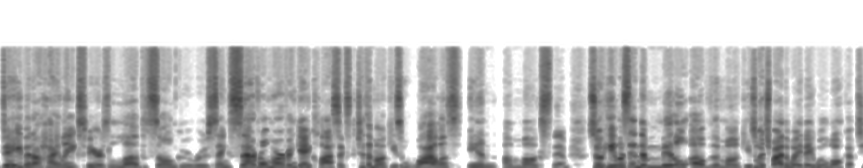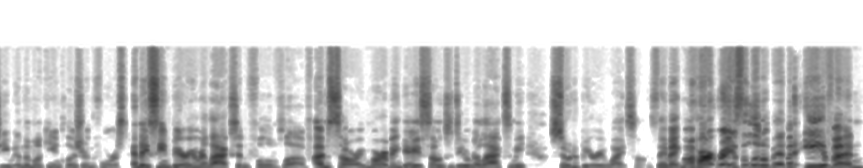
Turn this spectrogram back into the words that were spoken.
David, a highly experienced love song guru, sang several Marvin Gaye classics to the monkeys while us in amongst them. So he was in the middle of the monkeys, which by the way, they will walk up to you in the monkey enclosure in the forest. And they seem very relaxed and full of love. I'm sorry, Marvin Gaye songs do relax me. So do Barry White songs. They make my heart race a little bit. But even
